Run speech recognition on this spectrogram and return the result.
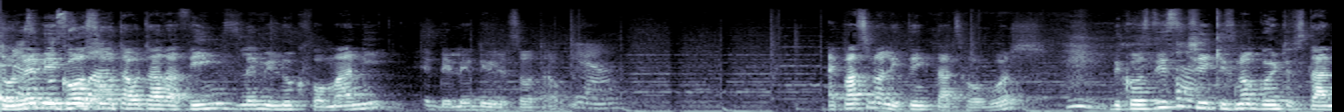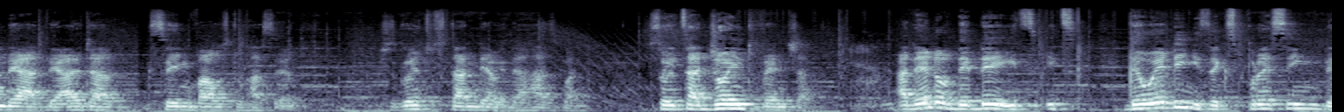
so let me go sort out other things let me look for money the lady will sort out Yeah. I personally think that's hogwash because this chick is not going to stand there at the altar saying vows to herself she's going to stand there with her husband so it's a joint venture at the end of the day it's it's the wedding is expressing the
